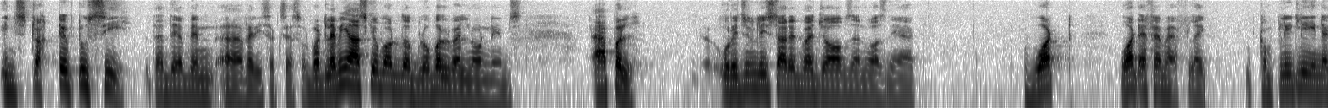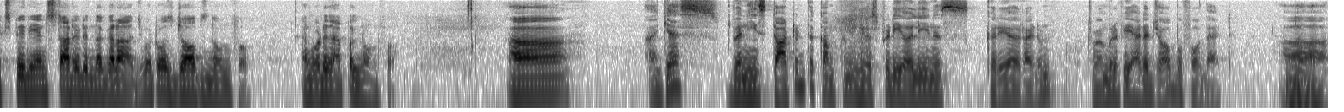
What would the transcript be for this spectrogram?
instructive to see that they have been uh, very successful. But let me ask you about the global well-known names. Apple, originally started by Jobs and Wozniak. What, what FMF, like completely inexperienced, started in the garage. What was Jobs known for? And what is Apple known for? Uh, I guess when he started the company, he was pretty early in his career. I don't remember if he had a job before that. Uh,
